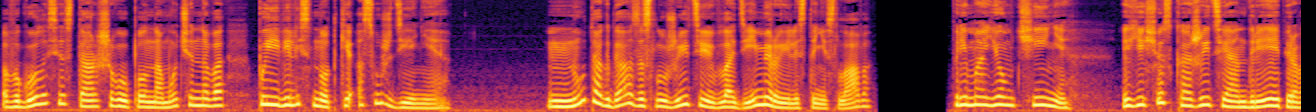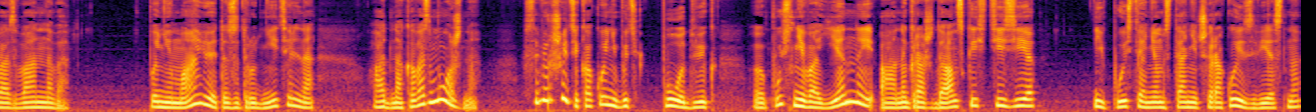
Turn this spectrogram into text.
В голосе старшего уполномоченного появились нотки осуждения. «Ну, тогда заслужите Владимира или Станислава». «При моем чине еще скажите Андрея Первозванного». «Понимаю, это затруднительно, однако возможно. Совершите какой-нибудь подвиг — Э, пусть не военный, а на гражданской стезе, и пусть о нем станет широко известно.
